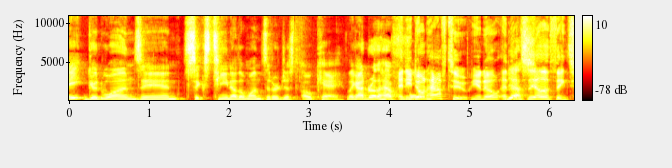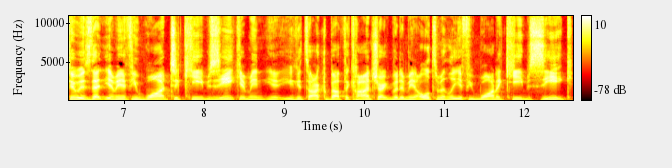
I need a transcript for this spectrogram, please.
eight good ones and 16 other ones that are just okay. Like I'd rather have and you don't have to, you know. And Yes. that's the other thing too is that I mean, if you want to keep Zeke, I mean, you, you could talk about the contract, but I mean, ultimately, if you want to keep Zeke,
